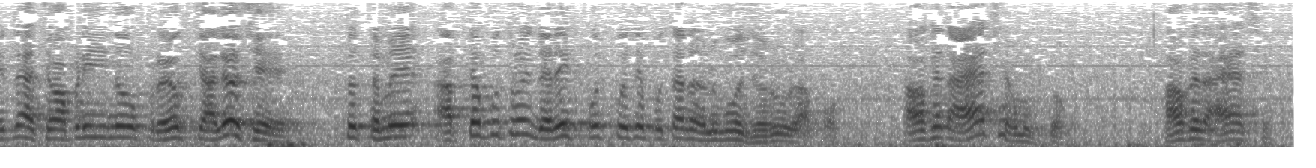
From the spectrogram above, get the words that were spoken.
એટલે આ ચોપડીનો પ્રયોગ ચાલ્યો છે, તો તમે આપતા પુત્રો દરેક પોતપોતે પોતાનો અનુભવ જરૂર આપો. આ વખત આયા છે અમુક તો? આ વખત આયા છે.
